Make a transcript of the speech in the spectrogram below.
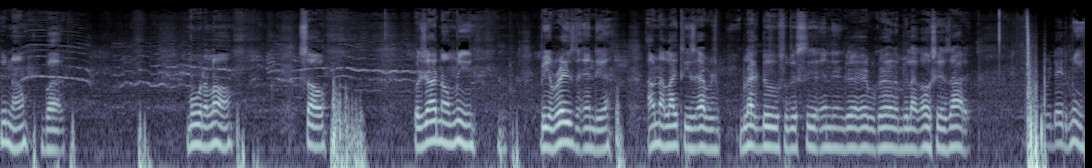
you know, but moving along. So, but y'all know me, being raised in India, I'm not like these average black dudes who just see an Indian girl, every girl, and be like, "Oh, she exotic." Every day to me.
